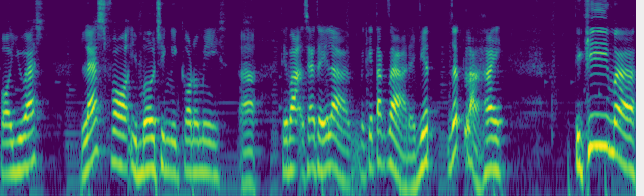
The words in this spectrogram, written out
for US Less for Emerging Economies. À, Thì bạn sẽ thấy là cái tác giả để viết rất là hay. Thì khi mà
